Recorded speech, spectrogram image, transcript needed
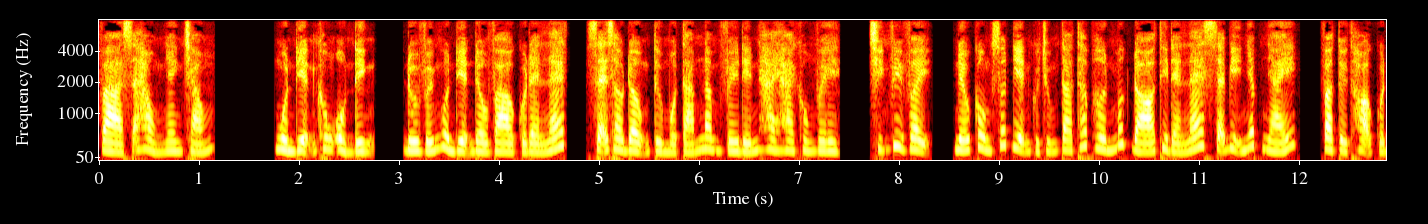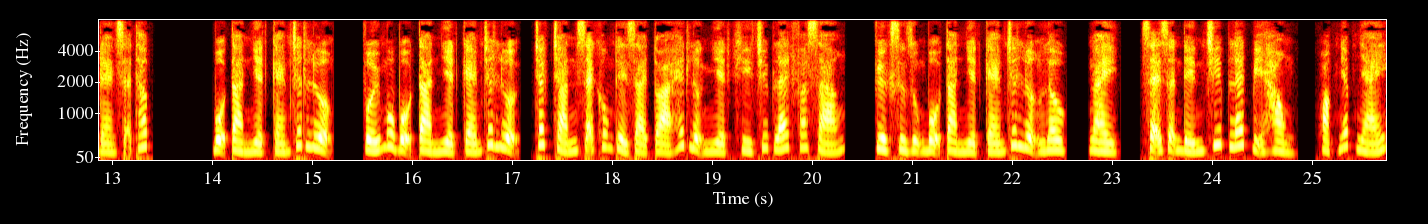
và sẽ hỏng nhanh chóng. Nguồn điện không ổn định đối với nguồn điện đầu vào của đèn LED sẽ dao động từ 185V đến 220V. Chính vì vậy, nếu công suất điện của chúng ta thấp hơn mức đó thì đèn LED sẽ bị nhấp nháy và tuổi thọ của đèn sẽ thấp. Bộ tản nhiệt kém chất lượng với một bộ tản nhiệt kém chất lượng chắc chắn sẽ không thể giải tỏa hết lượng nhiệt khi chip LED phát sáng. Việc sử dụng bộ tản nhiệt kém chất lượng lâu ngày sẽ dẫn đến chip LED bị hỏng hoặc nhấp nháy.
